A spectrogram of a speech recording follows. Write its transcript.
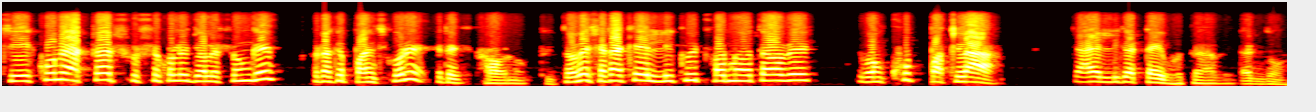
যে কোনো একটা শস্য খোলের জলের সঙ্গে ওটাকে পাঞ্চ করে এটাকে খাওয়ানো। তবে সেটাকে লিকুইড ফর্মে হতে হবে। এবং খুব পাতলা চায়ের লিগার টাইপ হতে হবে। একদম।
